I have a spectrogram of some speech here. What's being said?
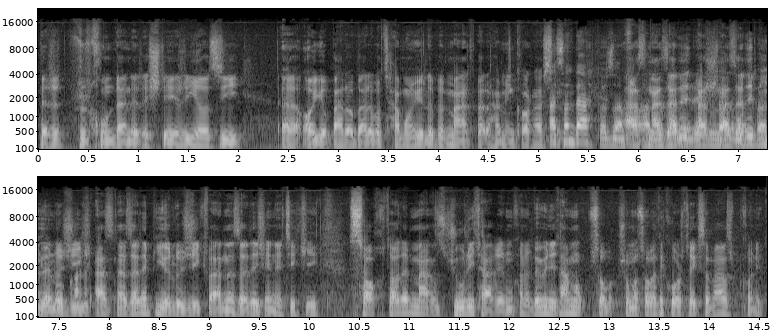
به خوندن رشته ریاضی آیا برابر با تمایل به مرد برای همین کار هست اصلا ده تا زن از نظر از نظر بیولوژیک از نظر بیولوژیک و از نظر ژنتیکی ساختار مغز جوری تغییر می‌کنه. ببینید هم شما صحبت کورتکس مغز می‌کنید.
